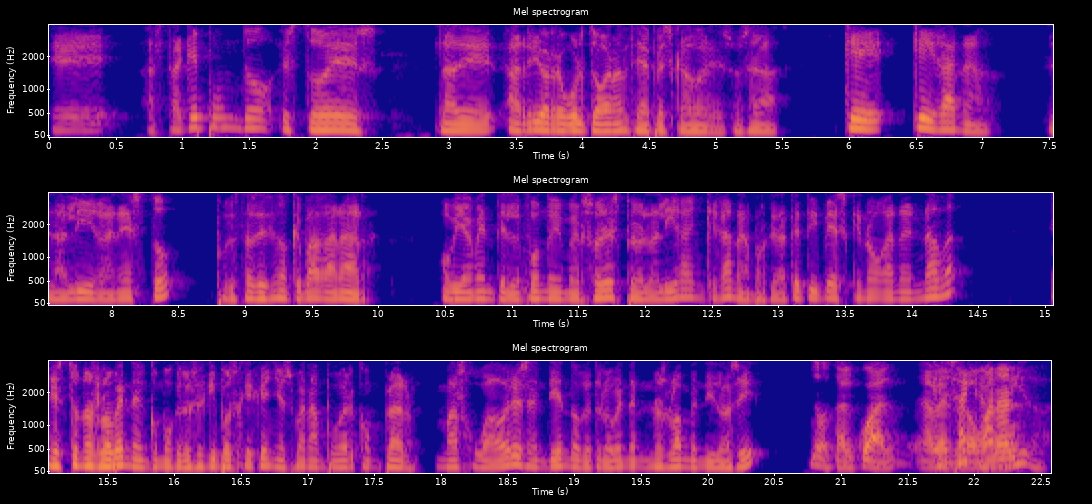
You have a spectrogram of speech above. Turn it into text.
Eh, ¿Hasta qué punto esto es la de a revuelto ganancia de pescadores. O sea, ¿qué, ¿qué gana la liga en esto? Porque estás diciendo que va a ganar, obviamente, el fondo de inversores, pero la liga en qué gana? Porque la TTIP es que no gana en nada. Esto nos lo venden como que los equipos pequeños van a poder comprar más jugadores. Entiendo que te lo venden, nos lo han vendido así. No, tal cual. A ver, lo ganan.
